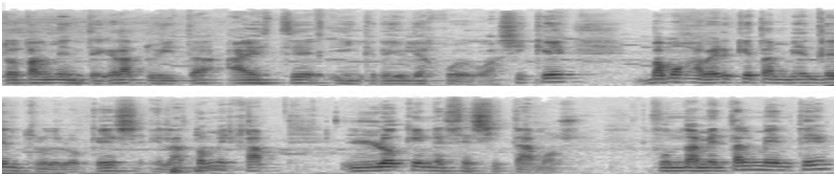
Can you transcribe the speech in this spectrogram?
totalmente gratuita a este increíble juego. Así que vamos a ver que también dentro de lo que es el Atomic Hub lo que necesitamos. Fundamentalmente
